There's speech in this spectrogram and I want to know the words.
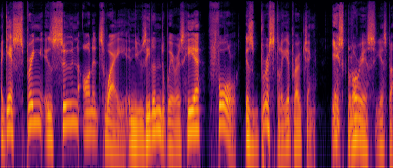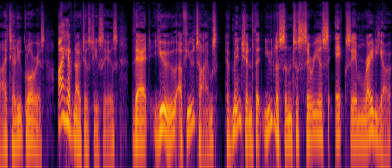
I guess spring is soon on its way in New Zealand, whereas here fall is briskly approaching. Yes, glorious. Yes, but I tell you, glorious. I have noticed, he says, that you, a few times, have mentioned that you listen to Sirius XM radio.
